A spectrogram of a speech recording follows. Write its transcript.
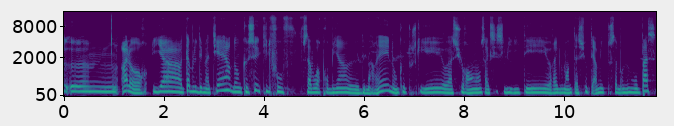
euh, alors, il y a table des matières, donc ce qu'il faut savoir pour bien euh, démarrer, donc tout ce qui est euh, assurance, accessibilité, euh, réglementation thermique, tout ça, bon, on passe.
